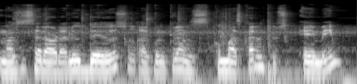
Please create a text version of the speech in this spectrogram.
Vamos a hacer ahora los dedos. Recuerden que con máscara. Entonces M.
